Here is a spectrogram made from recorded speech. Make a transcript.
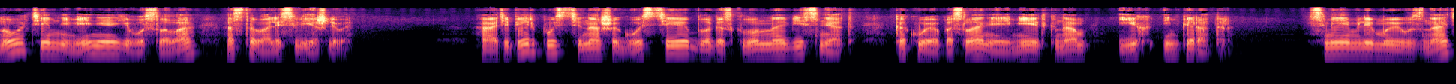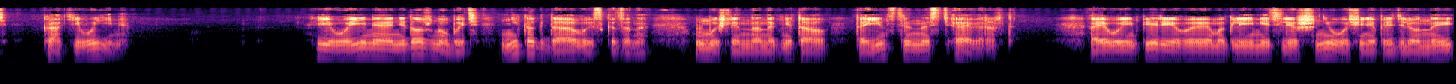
но, тем не менее, его слова оставались вежливы. А теперь пусть наши гости благосклонно объяснят, какое послание имеет к нам их император. Смеем ли мы узнать, как его имя? Его имя не должно быть никогда высказано, умышленно нагнетал таинственность Эверард. О его империи вы могли иметь лишь не очень определенные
